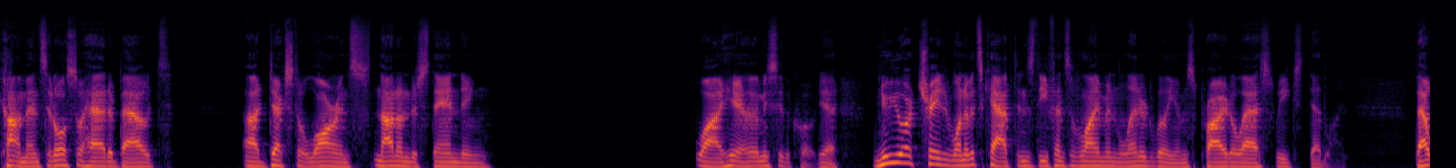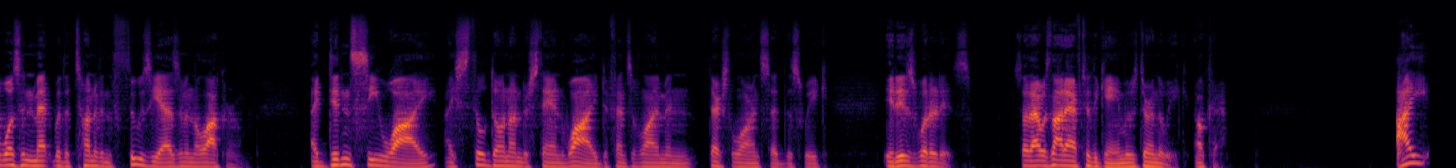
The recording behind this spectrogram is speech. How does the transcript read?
comments. It also had about uh, Dexter Lawrence not understanding why. Here, let me see the quote. Yeah. New York traded one of its captains, defensive lineman Leonard Williams, prior to last week's deadline. That wasn't met with a ton of enthusiasm in the locker room. I didn't see why. I still don't understand why, defensive lineman Dexter Lawrence said this week. It is what it is. So that was not after the game, it was during the week. Okay. I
